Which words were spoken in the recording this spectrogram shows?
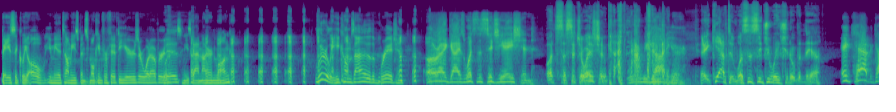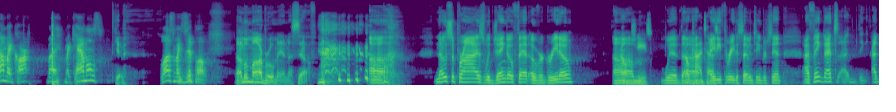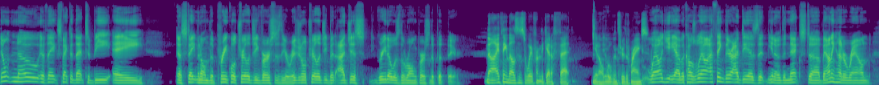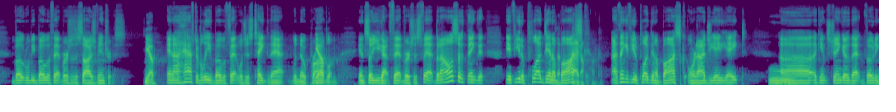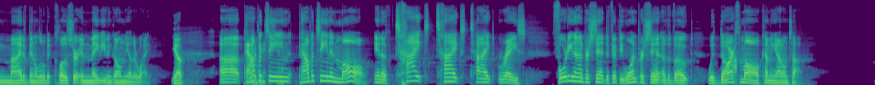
basically, oh, you mean to tell me he's been smoking for 50 years or whatever it is and he's got an iron lung? Literally, he comes out of the bridge and, all right, guys, what's the situation? What's the situation, Captain? What do we got here? Hey, Captain, what's the situation over there? Hey, Cap, you got my car, my my camels? Yeah. Lost my Zippo. I'm a Marlboro man myself. uh, no surprise with Jango Fett over Greedo. Um, Oh, jeez. With No uh, contest. 83 to 17 percent. I think that's. I- I don't know if they expected that to be a a statement on the prequel trilogy versus the original trilogy, but I just Greedo was the wrong person to put there. No, I think that was just a way for him to get a Fett, you know, moving through the ranks. Well, yeah, because well, I think their idea is that you know the next uh, bounty hunter round vote will be Boba Fett versus Asajj Ventress. Yep. And I have to believe Boba Fett will just take that with no problem. And so you got Fett versus Fett. But I also think that if you'd have plugged in a Bossk, I think if you'd have plugged in a Bossk or an IG88 uh, against Jango, that voting might have been a little bit closer and maybe even gone the other way. Yep. Uh, That would've been Palpatine, Palpatine, and Maul in a tight, tight, tight race. Forty-nine percent to fifty-one percent of the vote, with Darth Maul coming out on top.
